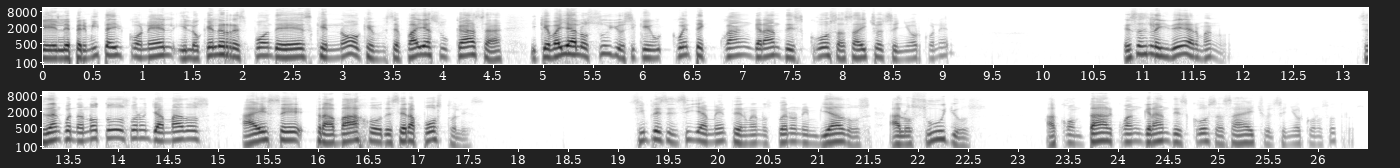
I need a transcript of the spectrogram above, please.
que le permita ir con él y lo que él le responde es que no, que se vaya a su casa y que vaya a los suyos y que cuente cuán grandes cosas ha hecho el Señor con él. Esa es la idea, hermano. Se dan cuenta, no todos fueron llamados a ese trabajo de ser apóstoles. Simple y sencillamente, hermanos, fueron enviados a los suyos a contar cuán grandes cosas ha hecho el Señor con nosotros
